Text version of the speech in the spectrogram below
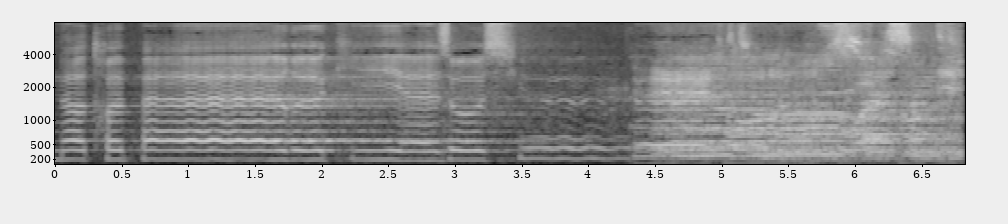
Notre Père qui es aux cieux, que ton nom soit sanctifié,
